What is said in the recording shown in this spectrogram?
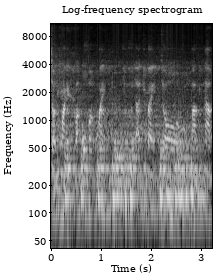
chọn ngoài và over ngoài. Những người đã ghi bàn cho ba Việt Nam.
